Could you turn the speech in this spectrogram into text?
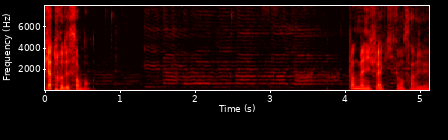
4 décembre. Plein de manifs là qui commencent à arriver.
